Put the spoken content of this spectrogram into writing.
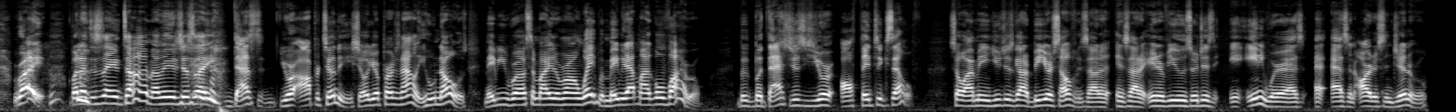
right. But at the same time, I mean, it's just like that's your opportunity. Show your personality. Who knows? Maybe you rub somebody the wrong way, but maybe that might go viral. But but that's just your authentic self. So I mean, you just gotta be yourself inside of inside of interviews or just anywhere as as an artist in general.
